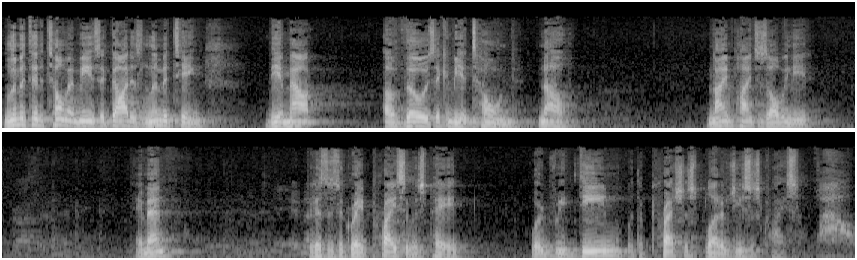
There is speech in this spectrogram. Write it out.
Limited atonement means that God is limiting the amount of those that can be atoned. No. Nine pints is all we need. Amen? Because there's a great price that was paid. We're redeemed with the precious blood of Jesus Christ. Wow.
